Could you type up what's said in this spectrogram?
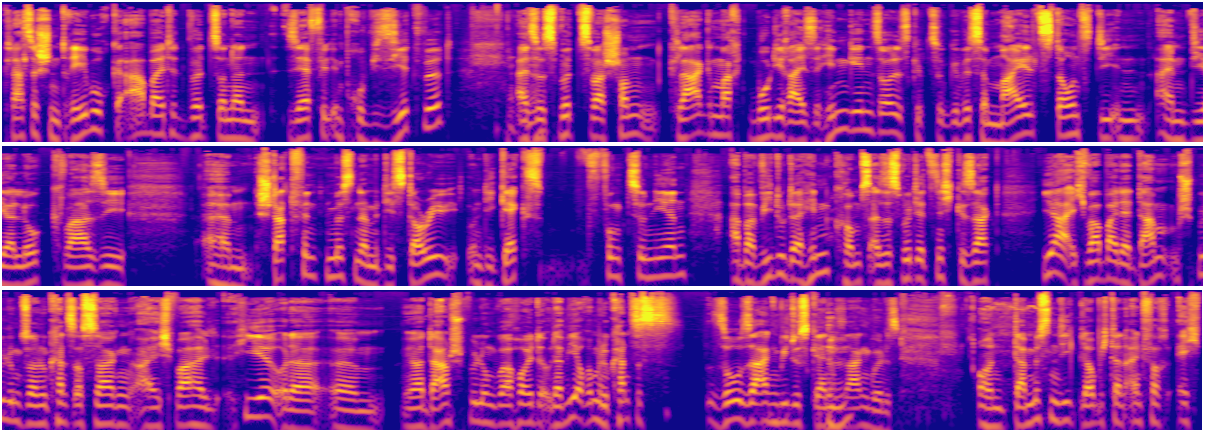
klassischen Drehbuch gearbeitet wird, sondern sehr viel improvisiert wird. Also es wird zwar schon klar gemacht, wo die Reise hingehen soll. Es gibt so gewisse Milestones, die in einem Dialog quasi ähm, stattfinden müssen, damit die Story und die Gags funktionieren. Aber wie du da hinkommst, also es wird jetzt nicht gesagt, ja, ich war bei der Darmspülung, sondern du kannst auch sagen, ah, ich war halt hier oder ähm, ja, Darmspülung war heute oder wie auch immer. Du kannst es so sagen, wie du es gerne sagen würdest. Und da müssen die, glaube ich, dann einfach echt,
